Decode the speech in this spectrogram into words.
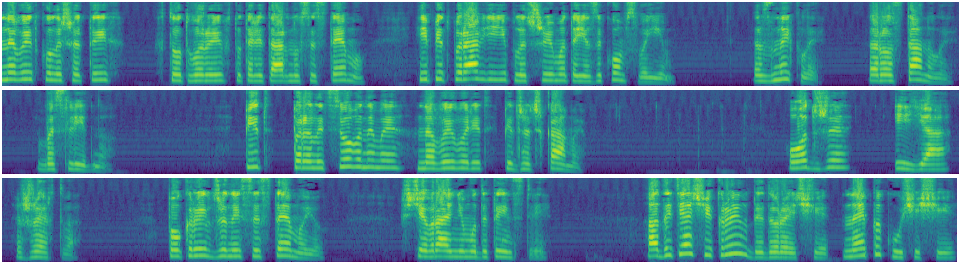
не видко лише тих, хто творив тоталітарну систему і підпирав її плечима та язиком своїм, зникли, розтанули безслідно, під перелицьованими на виворіт піджачками. Отже, і я жертва, покривджений системою ще в ранньому дитинстві, а дитячі кривди, до речі, найпекучіші.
